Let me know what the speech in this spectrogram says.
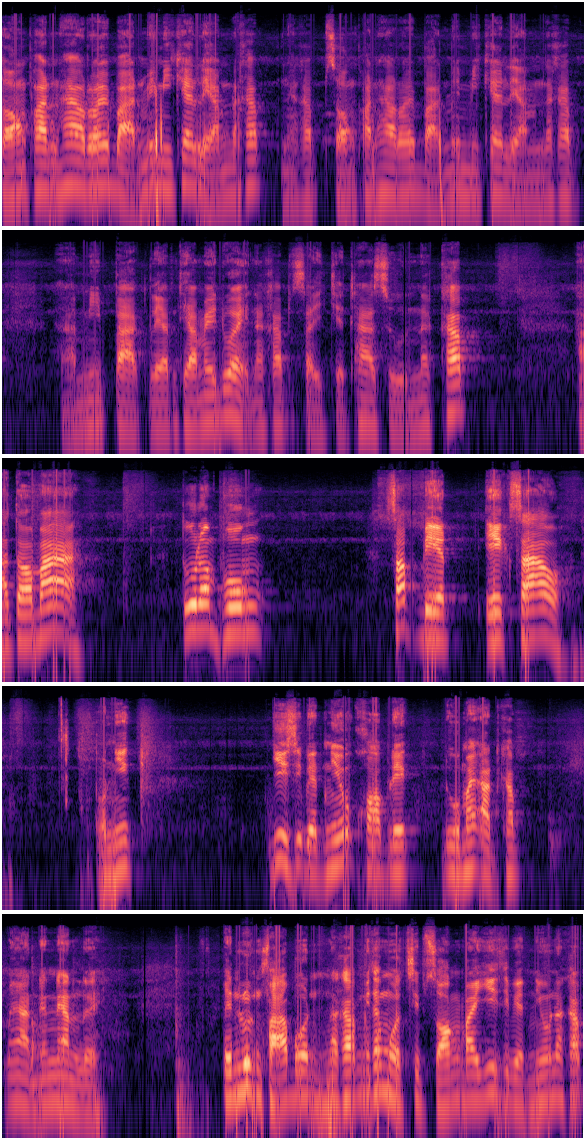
2,500 บาทไม่มีแค่แหลมนะครับนะครับ 2,500 บาทไม่มีแค่แหลมนะครับมีปากแหลมแถมให้ด้วยนะครับ ใส่ 750 นะครับอาต่อมาตู้ลำโพงซับเบสเอกซาวตัวนี้ 21 นิ้วขอบเหล็กดูไม้อัดครับ ไม้อัดแน่นๆเลย เป็นรุ่นฝาบนนะครับ มีทั้งหมด 12 ใบ 21 นิ้วนะครับ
